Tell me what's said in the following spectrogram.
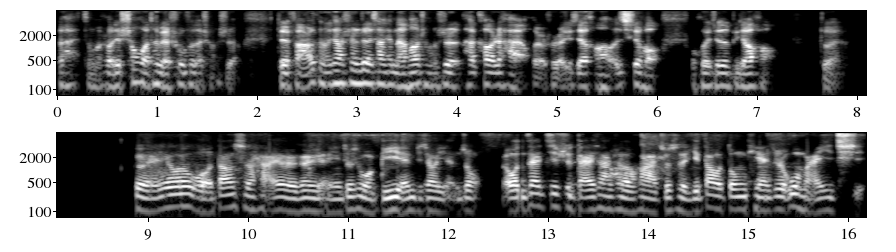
哎，怎么说就生活特别舒服的城市。对，反而可能像深圳，像一些南方城市，它靠着海，或者说是一些很好的气候，我会觉得比较好。对，对，因为我当时还有一个原因就是我鼻炎比较严重，我再继续待下去的话，就是一到冬天就是雾霾一起，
